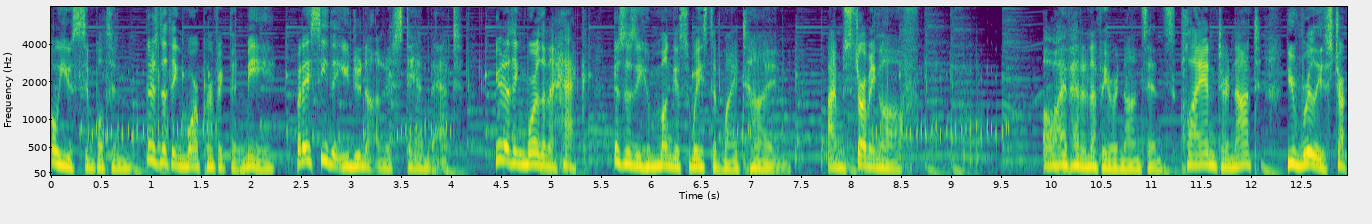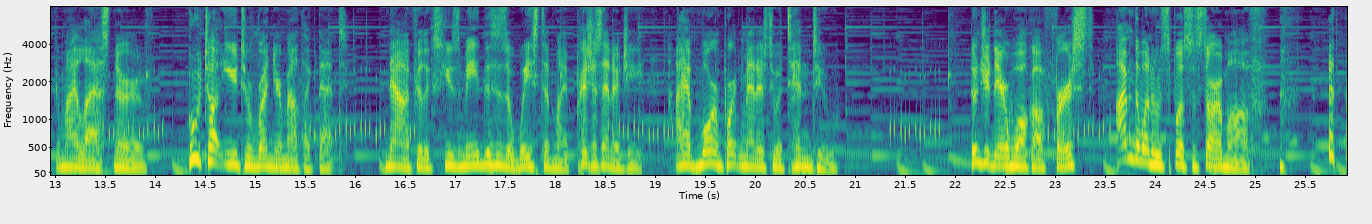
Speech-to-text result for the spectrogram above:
Oh, you simpleton. There's nothing more perfect than me, but I see that you do not understand that. You're nothing more than a hack. This is a humongous waste of my time. I'm storming off. Oh, I've had enough of your nonsense. Client or not, you've really struck my last nerve. Who taught you to run your mouth like that? Now, if you'll excuse me, this is a waste of my precious energy. I have more important matters to attend to. Don't you dare walk off first. I'm the one who's supposed to start him off.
